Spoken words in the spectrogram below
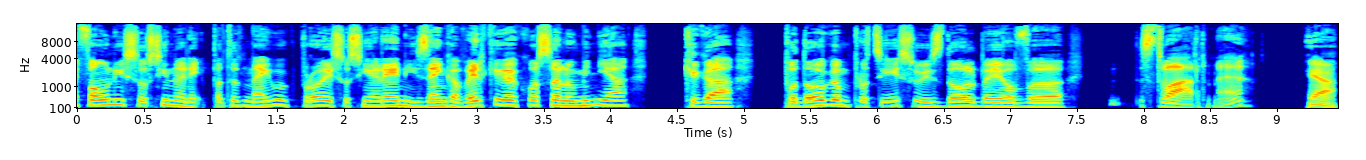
iPhoni so vsi narejeni, pa tudi MacBook Pro so vsi narejeni iz enega velikega kosa aluminija, ki ga po dolgem procesu izdolbejo v stvar, ne? ja,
